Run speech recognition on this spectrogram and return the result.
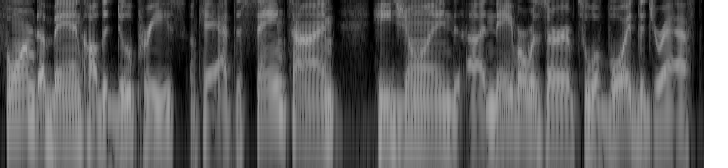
formed a band called the Duprees. Okay, at the same time he joined uh, Naval Reserve to avoid the draft.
